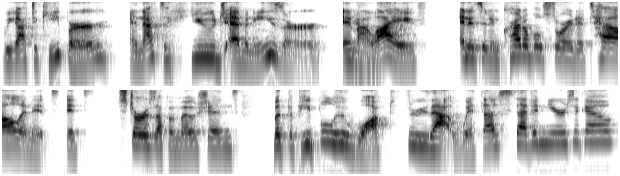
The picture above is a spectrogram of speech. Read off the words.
we got to keep her. And that's a huge Ebenezer in my life. And it's an incredible story to tell. And it's it stirs up emotions. But the people who walked through that with us seven years ago,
